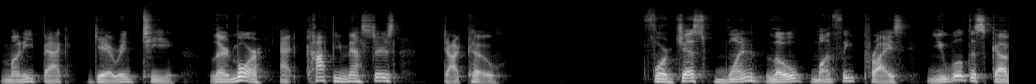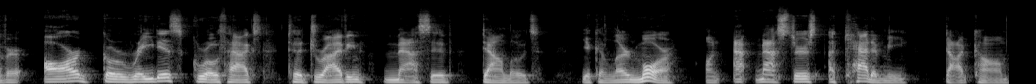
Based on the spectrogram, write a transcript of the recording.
money back guarantee. Learn more at copymasters.co. For just one low monthly price, you will discover our greatest growth hacks to driving massive downloads. You can learn more on appmastersacademy.com.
